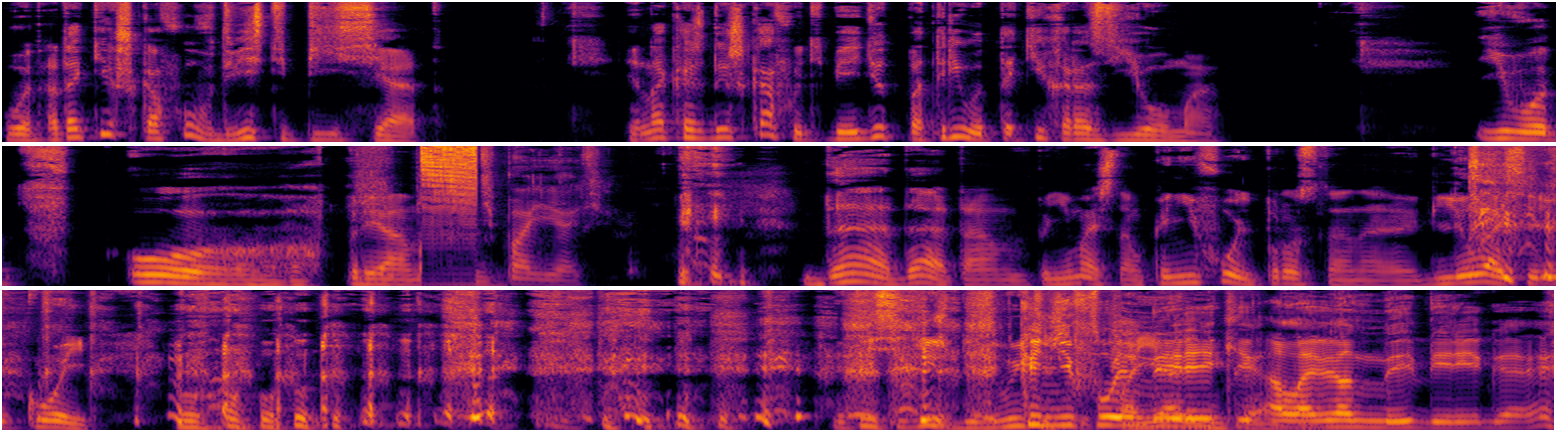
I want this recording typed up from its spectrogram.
Вот, а таких шкафов 250. И на каждый шкаф у тебя идет по три вот таких разъема. И вот, о, прям, Паять. да, да, там, понимаешь, там канифоль просто она лилась рекой. И ты сидишь без вытяжки Канифольные реки, оловянные берега.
